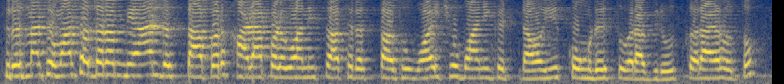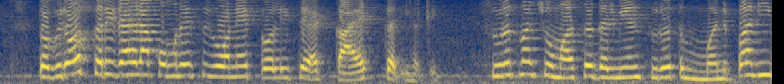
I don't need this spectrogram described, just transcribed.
સુરતમાં ચોમાસા દરમિયાન રસ્તા પર ખાડા પડવાની સાથે રસ્તા ધોવાઈ જવાની ઘટનાઓએ કોંગ્રેસ દ્વારા વિરોધ કરાયો હતો. તો વિરોધ કરી રહેલા કોંગ્રેસીઓને પોલીસે અટકાયત કરી હતી. સુરતમાં ચોમાસા દરમિયાન સુરત મનપાની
